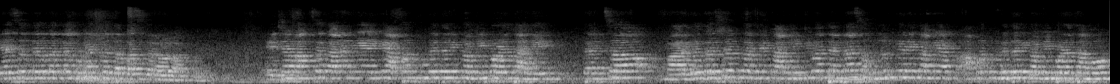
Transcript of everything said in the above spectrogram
या संदर्भातला गुन्ह्याचा तपास करावा लागतो. याच्या मागचं कारण हे आहे की आपण कुठेतरी कमी पडत आहे. त्यांचं मार्गदर्शन करणे कामी किंवा त्यांना समजून घेणे कामी आपण कुठेतरी कमी पडत आहोत.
